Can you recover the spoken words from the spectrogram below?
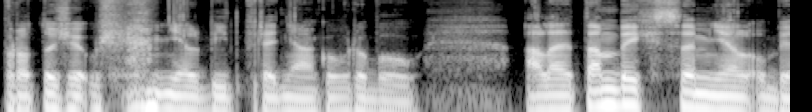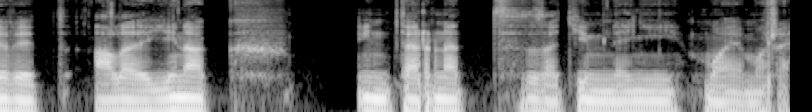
protože už měl být před nějakou dobou. Ale tam bych se měl objevit, ale jinak internet zatím není moje moře.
